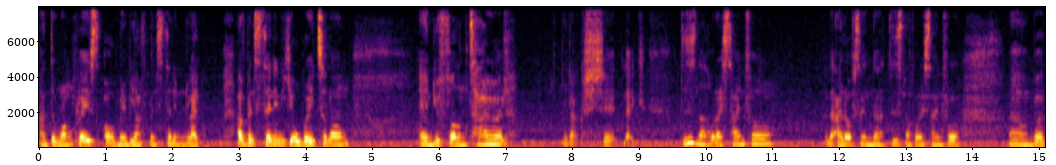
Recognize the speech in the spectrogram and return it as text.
at the wrong place or maybe i've been standing like i've been standing here way too long and you're feeling tired you're like shit like this is not what i signed for. I love saying that this is not what i signed for. Um, but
